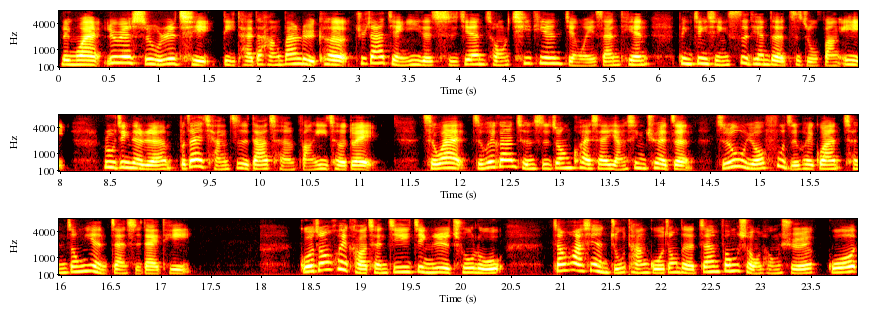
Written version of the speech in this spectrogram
另外，六月十五日起，抵台的航班旅客居家检疫的时间从七天减为三天，并进行四天的自主防疫。入境的人不再强制搭乘防疫车队。此外，指挥官陈时中快筛阳性确诊，职务由副指挥官陈宗彦暂时代替。国中会考成绩近日出炉。彰化县竹塘国中的詹丰守同学，国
